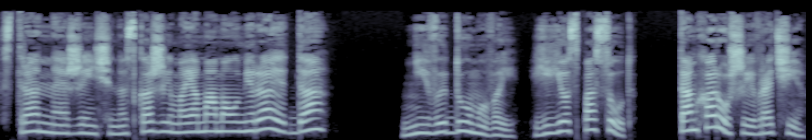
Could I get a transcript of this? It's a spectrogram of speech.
«Странная женщина, скажи, моя мама умирает, да?» «Не выдумывай, ее спасут. Там хорошие врачи».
